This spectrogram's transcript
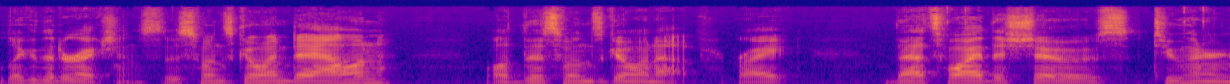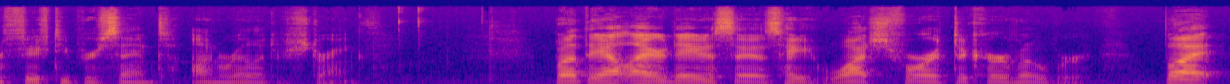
look at the directions. This one's going down while this one's going up, right? That's why this shows 250% on relative strength. But the outlier data says, hey, watch for it to curve over. But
